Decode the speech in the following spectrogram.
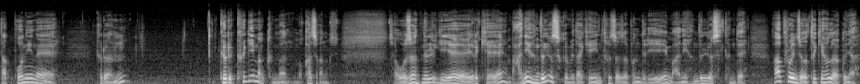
딱 본인의 그런 그릇 크기만큼만 뭐 가져가는 거죠. 자, 오전 흔들기에 이렇게 많이 흔들렸을 겁니다. 개인 투자자분들이 많이 흔들렸을 텐데 앞으로 이제 어떻게 흘러갈 거냐?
